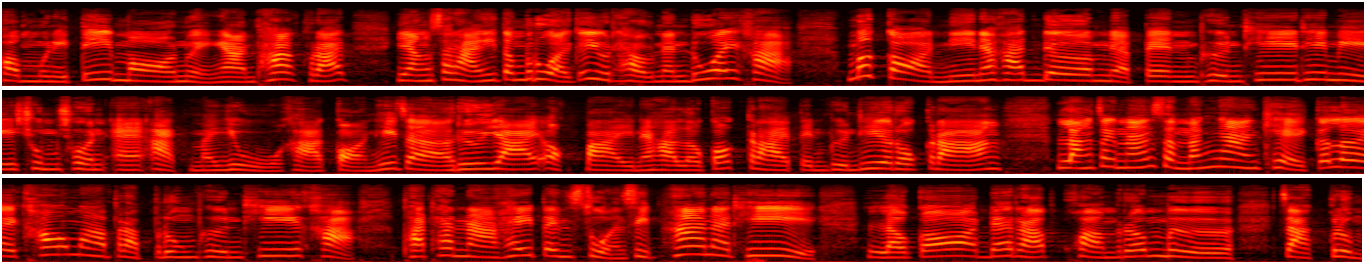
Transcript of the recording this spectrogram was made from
คอมมูนิตี้มอลหน่วยงานภาครัฐยังสถานีตำรวจก็อยู่แถวนั้นด้วยค่ะ เมื่อก่อนนี้นะคะเดิมเนี่ยเป็นพื้นที่ที่มีชุมชนแออัดมาอยู่ค่ะ ก่อนที่จะรื้อย้ายออกไปนะคะแล้วก็กลายเป็นพื้นที่รกร้าง หลังจากนั้นสำนักงานเขตก็เลยเข้ามาปรับปรุงพื้นที่ค่ะ พัฒนาให้เป็นสวน 15 นาทีแล้วก็ได้รับความร่วมมือจากกลุ่ม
